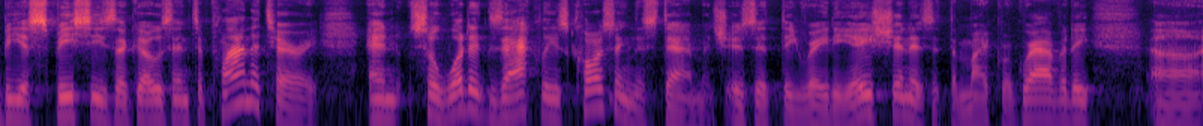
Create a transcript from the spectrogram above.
be a species that goes into planetary. And so what exactly is causing this damage? Is it the radiation? Is it the microgravity? Uh,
